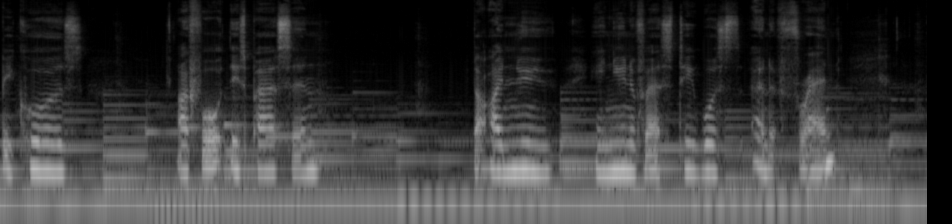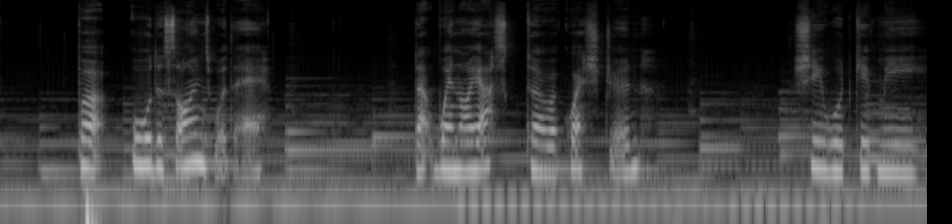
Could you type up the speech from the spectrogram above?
because I thought this person that I knew in university was a friend, but all the signs were there that when I asked her a question, she would give me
